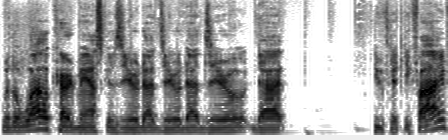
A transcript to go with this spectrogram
with a wildcard mask of 0.0.0.255.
